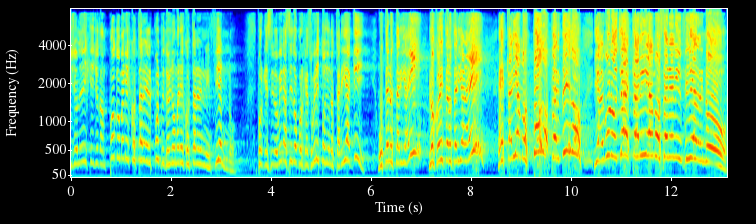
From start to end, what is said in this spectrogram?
Y yo le dije, yo tampoco merezco estar en el púlpito, yo merezco estar en el infierno. Porque si no hubiera sido por Jesucristo, yo no estaría aquí. Usted no estaría ahí, los coristas no estarían ahí. Estaríamos todos perdidos y algunos ya estaríamos en el infierno.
